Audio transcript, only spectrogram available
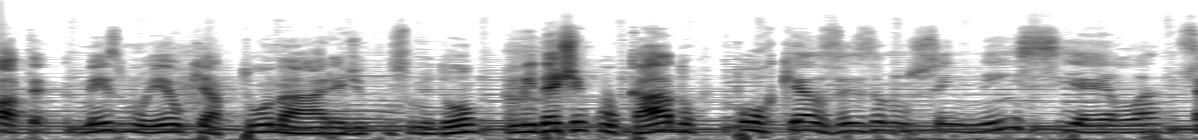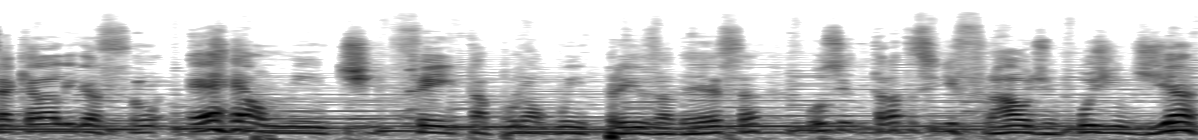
até, mesmo eu que atuo na área de consumidor, me deixa encucado porque às vezes eu não sei nem se ela, se aquela ligação é realmente feita por alguma empresa dessa ou se trata-se de fraude. Hoje em dia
